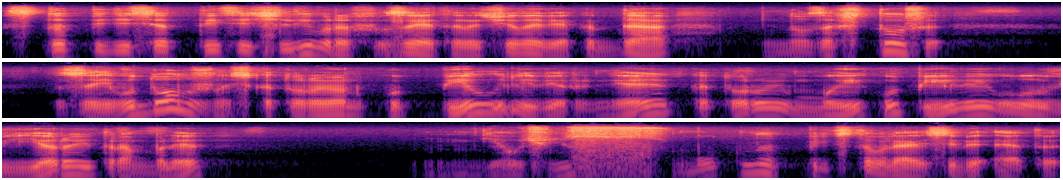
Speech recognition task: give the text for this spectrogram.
150 тысяч ливров за этого человека? Да, но за что же? За его должность, которую он купил, или вернее, которую мы купили у Лувьера и Трамбле. Я очень смутно представляю себе это.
